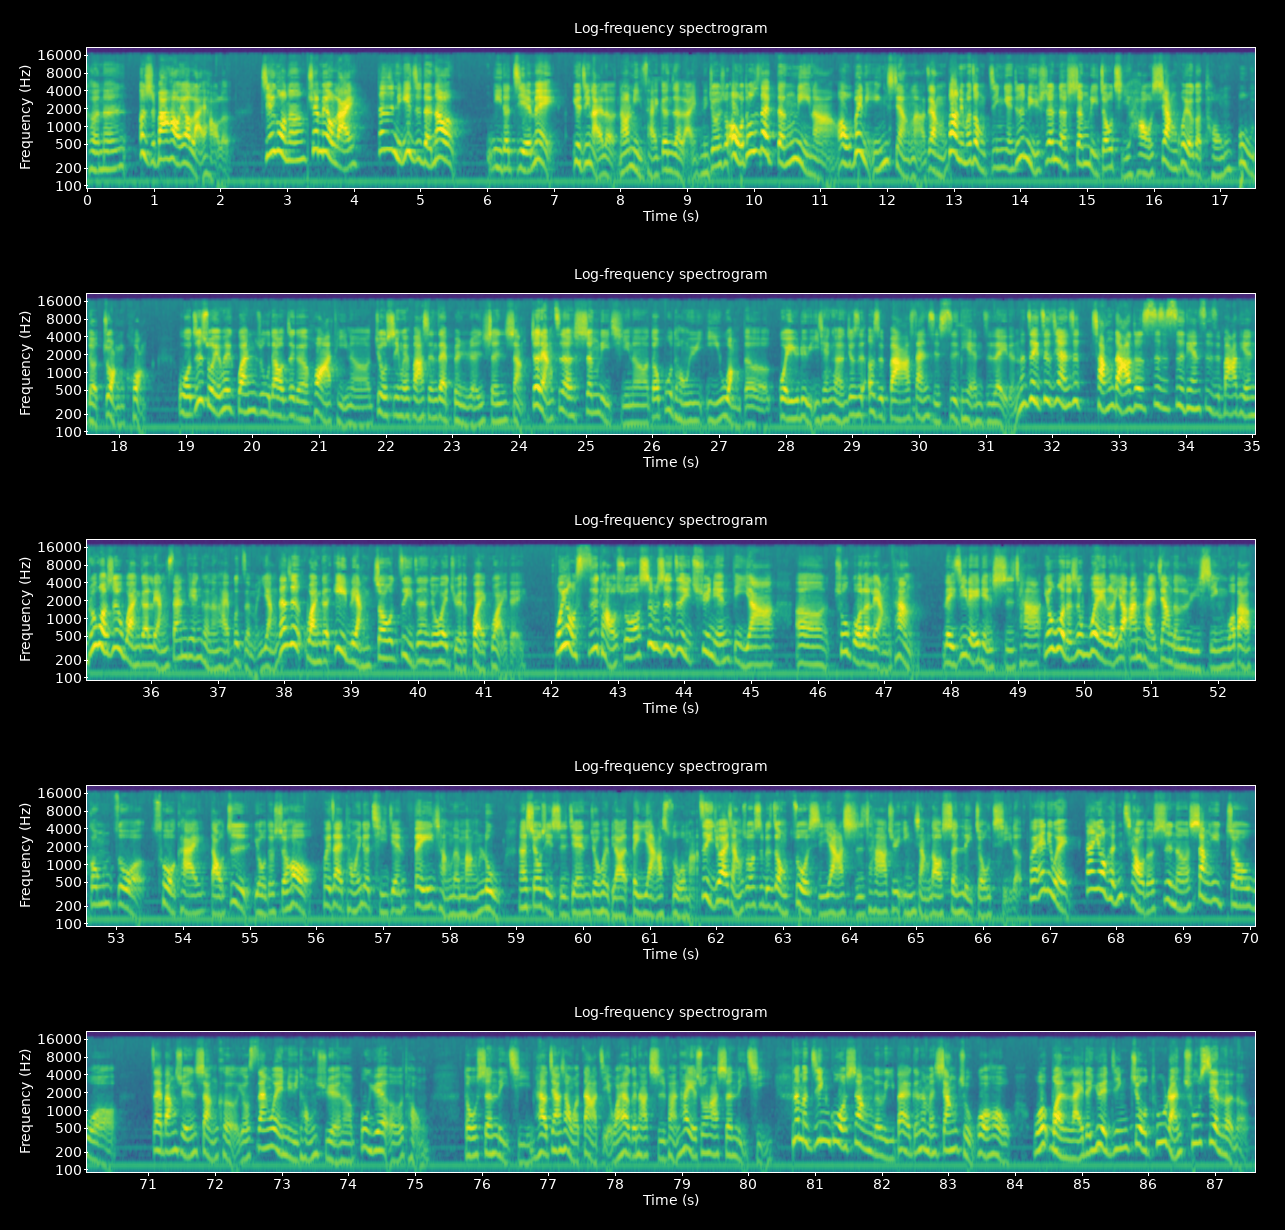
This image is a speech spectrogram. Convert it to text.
可能二十八号要来好了，结果呢却没有来，但是你一直等到你的姐妹。月经来了，然后你才跟着来，你就会说哦，我都是在等你啦，哦，我被你影响啦，这样不知道你有没有这种经验，就是女生的生理周期好像会有个同步的状况。我之所以会关注到这个话题呢，就是因为发生在本人身上。这两次的生理期呢，都不同于以往的规律。以前可能就是二十八、三十四天之类的，那这一次竟然是长达这四十四天、四十八天。如果是晚个两三天，可能还不怎么样，但是晚个一两周，自己真的就会觉得怪怪的。我有思考说，是不是自己去年底呀、啊，呃，出国了两趟。累积了一点时差，又或者是为了要安排这样的旅行，我把工作错开，导致有的时候会在同一个期间非常的忙碌，那休息时间就会比较被压缩嘛。自己就在想说，是不是这种作息呀、时差去影响到生理周期了？But anyway，但又很巧的是呢，上一周我在帮学生上课，有三位女同学呢，不约而同。都生理期，还有加上我大姐，我还有跟她吃饭，她也说她生理期。那么经过上个礼拜跟他们相处过后，我晚来的月经就突然出现了呢，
